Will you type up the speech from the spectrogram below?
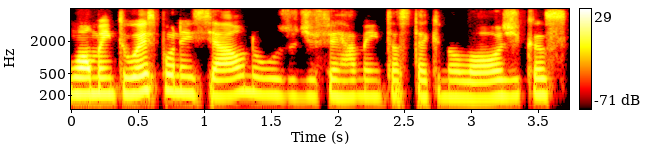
um aumento exponencial no uso de ferramentas tecnológicas,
